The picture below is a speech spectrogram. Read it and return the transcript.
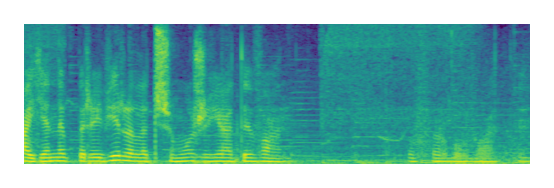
А, я не перевірила, чи можу я диван пофарбувати.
